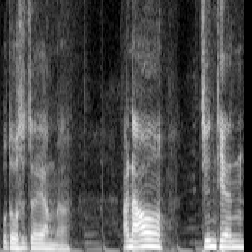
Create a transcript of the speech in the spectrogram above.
不都是这样吗？啊，然后今天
